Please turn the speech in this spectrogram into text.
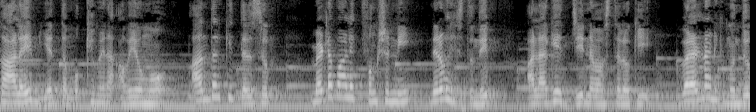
కాలేయం ఎంత ముఖ్యమైన అవయవమో అందరికీ తెలుసు. మెటబాలిక్ ఫంక్షన్ని నిర్వహిస్తుంది. అలాగే జీర్ణ వ్యవస్థలోకి వెళ్ళడానికి ముందు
